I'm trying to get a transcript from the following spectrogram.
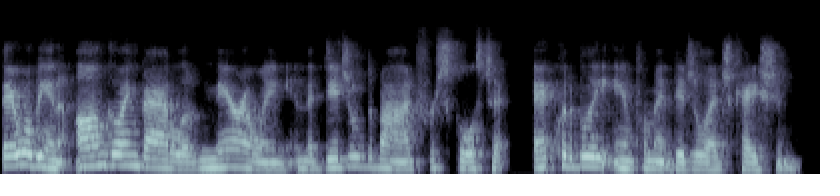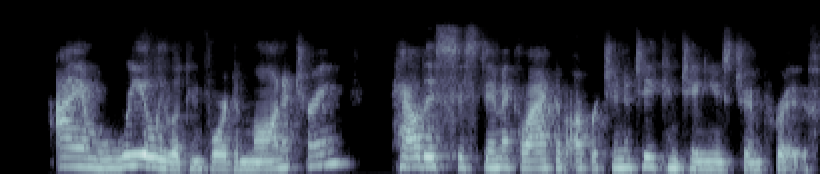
there will be an ongoing battle of narrowing in the digital divide for schools to equitably implement digital education. I am really looking forward to monitoring how this systemic lack of opportunity continues to improve.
